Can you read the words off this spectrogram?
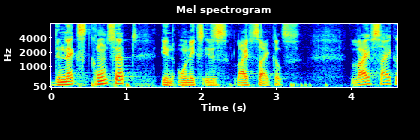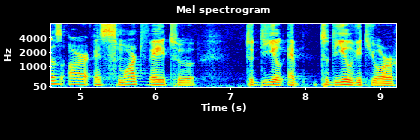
The next concept in Onyx is life cycles. Life cycles are a smart way to, to, deal, to deal with your,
